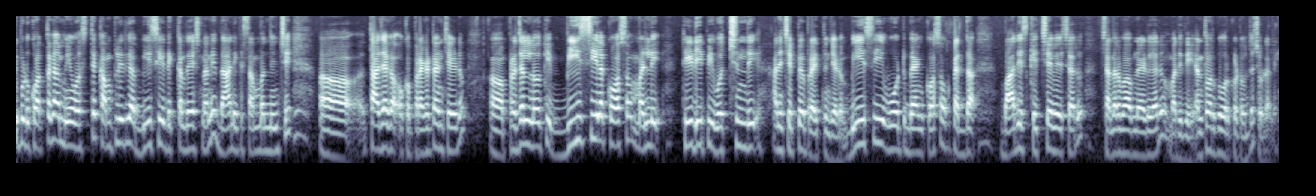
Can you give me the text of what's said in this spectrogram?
ఇప్పుడు కొత్తగా మేము వస్తే కంప్లీట్గా బీసీ డిక్లరేషన్ అని దానికి సంబంధించి తాజాగా ఒక ప్రకటన చేయడం ప్రజల్లోకి బీసీల కోసం మళ్ళీ టీడీపీ వచ్చింది అని చెప్పే ప్రయత్నం చేయడం. బీసీ ఓటు బ్యాంక్ కోసం ఒక పెద్ద భారీ స్కెచ్ వేశారు చంద్రబాబు నాయుడు గారు. మరి ఇది ఎంతవరకు వర్కౌట్ అవుతుందో చూడాలి.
